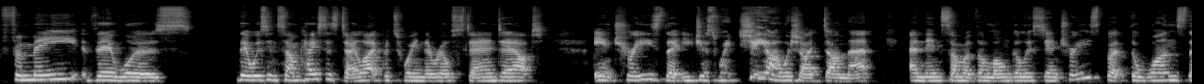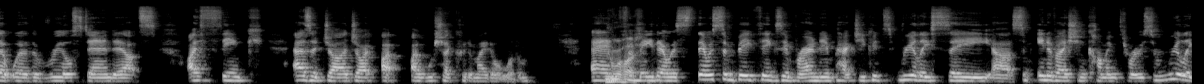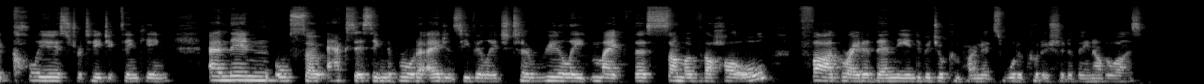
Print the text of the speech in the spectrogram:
For me, there was there was in some cases daylight between the real standout entries that you just went, gee, I wish I'd done that and then some of the longer list entries. But the ones that were the real standouts, I think as a judge, I, I, I wish I could have made all of them. And right. for me, there was there was some big things in brand impact. You could really see uh, some innovation coming through, some really clear strategic thinking, and then also accessing the broader agency village to really make the sum of the whole far greater than the individual components would have, could have, should have been otherwise.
